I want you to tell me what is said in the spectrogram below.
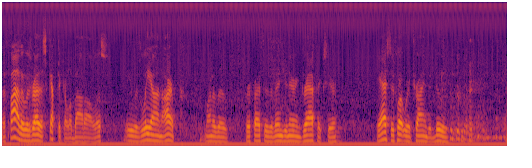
The father was rather skeptical about all this. He was Leon Arp, one of the professors of engineering graphics here. He asked us what we were trying to do.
